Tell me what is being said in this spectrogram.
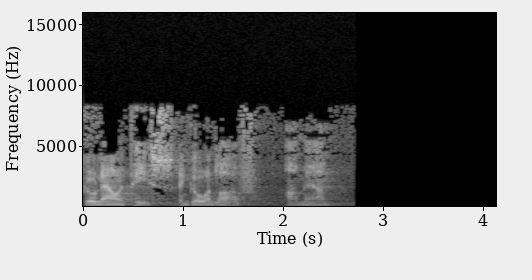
Go now in peace and go in love. Amen.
